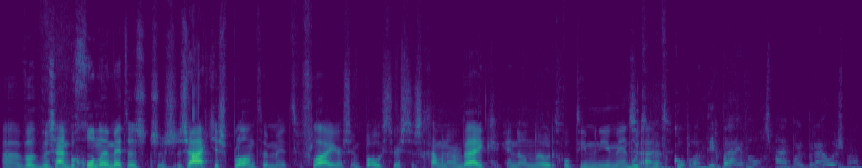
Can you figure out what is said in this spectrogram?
Eh, wat, we zijn begonnen met een zaadjes planten met flyers en posters. Dus dan gaan we naar een wijk en dan nodigen we op die manier mensen moet hem uit. even koppelen aan dichtbij volgens mij. Bart Brouwers, man.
